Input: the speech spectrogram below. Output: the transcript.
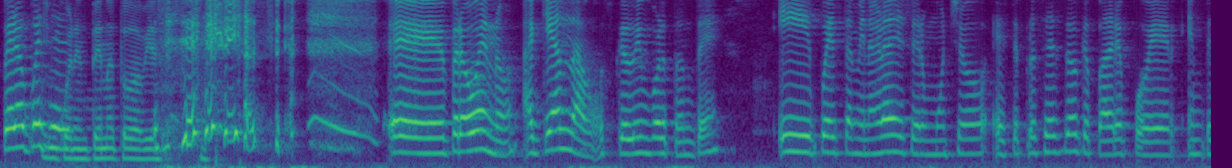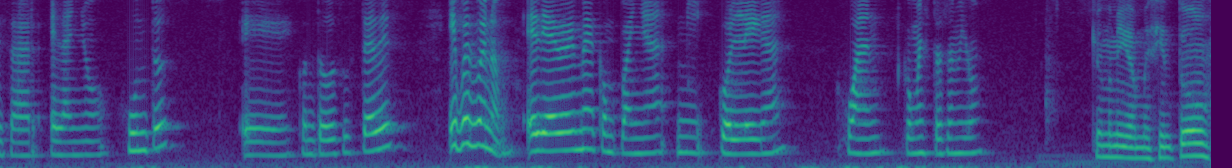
Pero pues... En cuarentena todavía. ya sé. Eh, pero bueno, aquí andamos, que es lo importante. Y pues también agradecer mucho este proceso, qué padre poder empezar el año juntos eh, con todos ustedes. Y pues bueno, el día de hoy me acompaña mi colega Juan. ¿Cómo estás, amigo? ¿Qué onda, amiga? Me siento.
